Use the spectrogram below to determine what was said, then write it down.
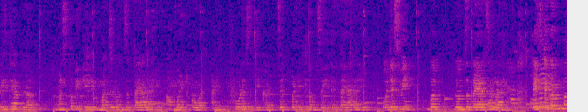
तर इथे आपलं मस्तपैकी लिंबाचं लोणचं तयार आहे आंबट गोड आणि थोडंसं तिखट चटपटीत लोणचं इथे तयार आहे ओजस्वी बघ लोणचं तयार झालं आहे टेस्ट करून बघ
